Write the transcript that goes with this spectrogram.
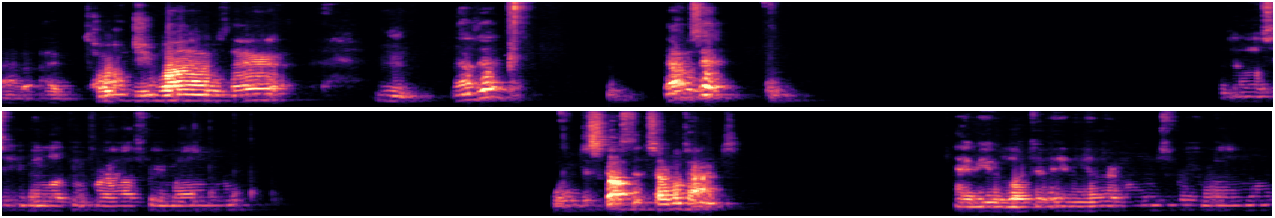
I told you why I was there. Hmm, That's it. That was it. Unless you've been looking for a house for your mother-in-law? We discussed it several times. Have you looked at any other homes for your mother-in-law?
